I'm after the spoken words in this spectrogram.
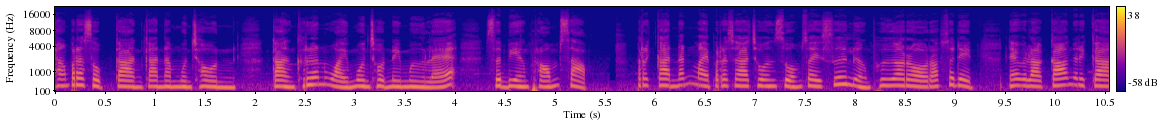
ทั้งประสบการณ์การนำมวลชน การเคลื่อนไหวมวลชนในมือและเสบียงพร้อมสับ ประกาศนัดหมายประชาชนสวมใส่เสื้อเหลืองเพื่อรอรับเสด็จในเวลา 9 นาฬิกา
